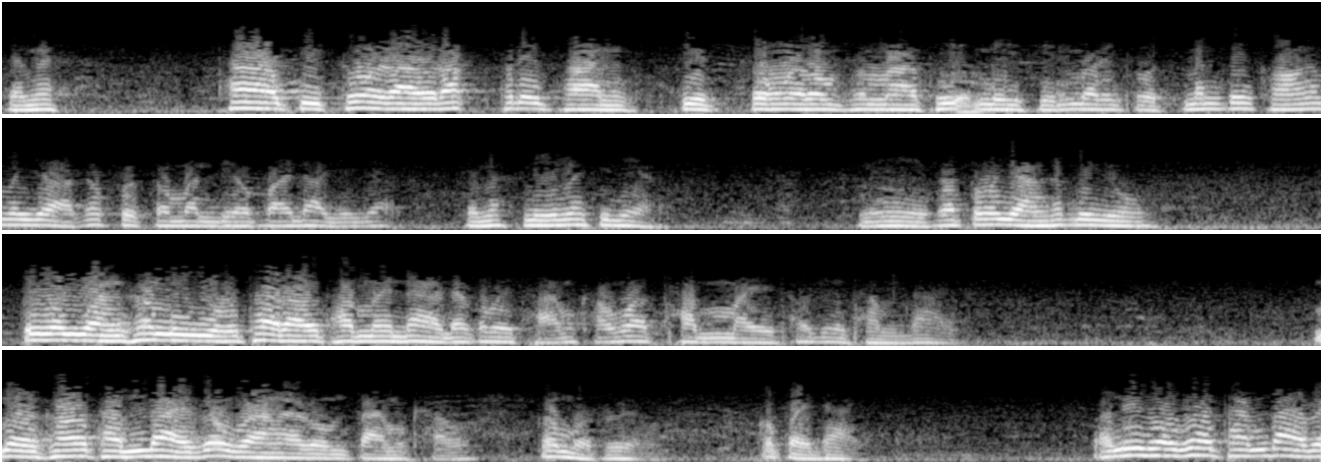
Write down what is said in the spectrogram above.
ใช่ไหมถ้าจิตของเรารักพระนิพพานจิตทรงอารมณ์สมาธิมีศีลบริสุทธิ์มันเป็นของที่ไม่ยากก็ฝึกกับมันเดียวไปได้เยอะแยะเห็นไหมมีไหมที่เนี่ยนี่ก็ตัวอย่างเขามีอยู่ ตัวอย่างเขามีอยู่ ถ้าเราทำไม่ได้เราก็ไปถามเขาว่าทำไมเขาจึงทำได้ เมื่อเขาทำได้ก็วางอารมณ์ตามเขา ก็หมดเรื่อง ก็ไปได้ตอนนี้พอเขาทำได้ไป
